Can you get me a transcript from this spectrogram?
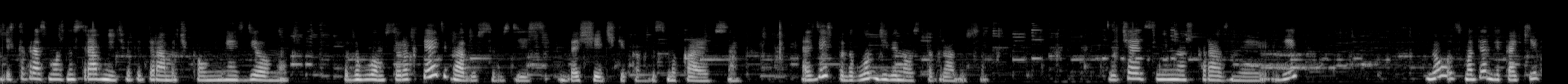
Здесь как раз можно сравнить. Вот эта рамочка у меня сделана под углом 45 градусов. Здесь дощечки как бы смыкаются. А здесь под углом 90 градусов. Получается немножко разный вид. Ну, смотря для каких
